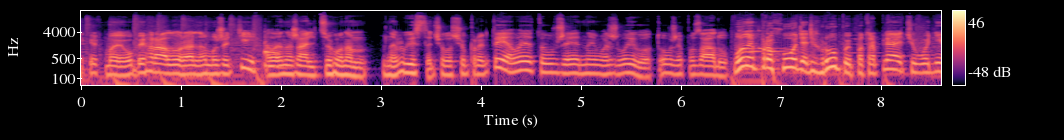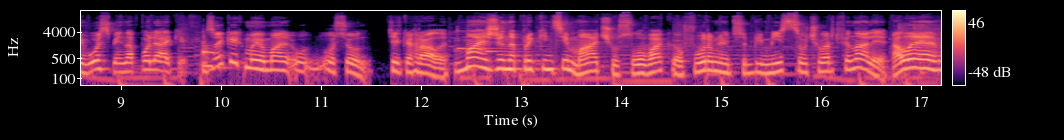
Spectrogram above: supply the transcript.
яких ми обіграли у реальному житті. Але на жаль, цього нам не вистачило, щоб пройти, але то вже не важливо, то вже позаду. Вони проходять групи потрапляють у одній восьмій на поляків, за яких ми май... о- ось он, тільки грали. Майже наприкінці матчу словаки оформлюють собі місце у чвертьфіналі. Але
